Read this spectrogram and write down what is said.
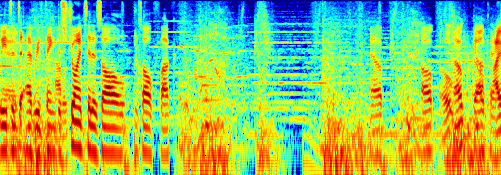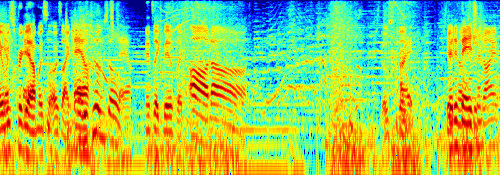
leads into everything. combos. Disjointed is all is all fuck. Yep. Oh. Oh, oh Okay. okay. I always yep, forget. Bayo. I'm always, always like, Bayo. oh, he killed It's himself. Bayo. It's like Bale's like, oh no. Goes to the, Alright. here Good evasion. giant.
